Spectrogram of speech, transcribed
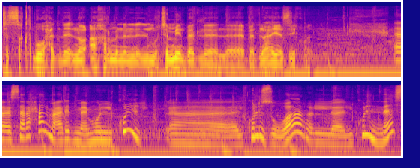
تستقطبوا واحد نوع آخر من المهتمين بهذا بهذا الهيازيك الصراحه آه، المعرض معمول لكل آه، لكل الزوار لكل الناس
